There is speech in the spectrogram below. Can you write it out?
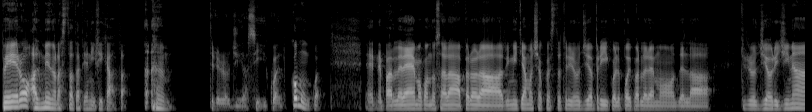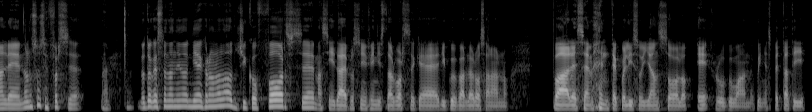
però almeno era stata pianificata. trilogia sequel. Comunque, eh, ne parleremo quando sarà, per ora limitiamoci a questa trilogia prequel, poi parleremo della trilogia originale. Non so se forse... Eh, dato che sto andando in ordine cronologico, forse... Ma sì, dai, i prossimi film di Star Wars che, di cui parlerò saranno palesemente quelli su Yan Solo e Rogue One, quindi aspettatevi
